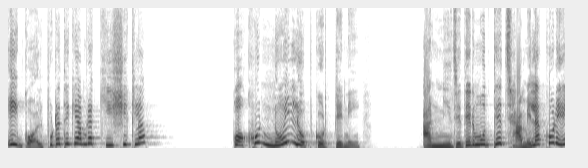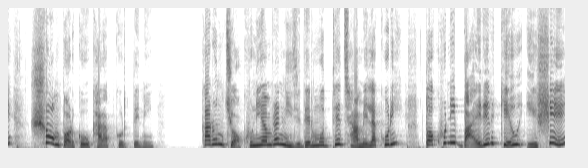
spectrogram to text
এই গল্পটা থেকে আমরা কি শিখলাম? কখনোই লোভ করতে নেই। আর নিজেদের মধ্যে ঝামেলা করে সম্পর্কও খারাপ করতে নেই। কারণ যখনই আমরা নিজেদের মধ্যে ঝামেলা করি, তখনই বাইরের কেউ এসে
